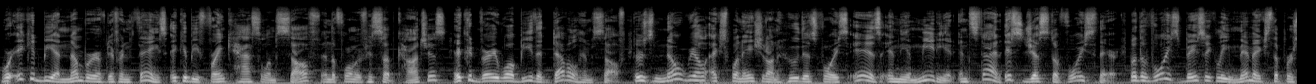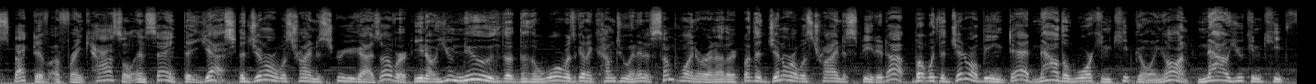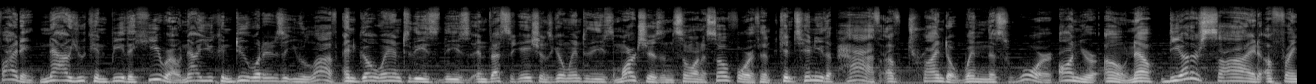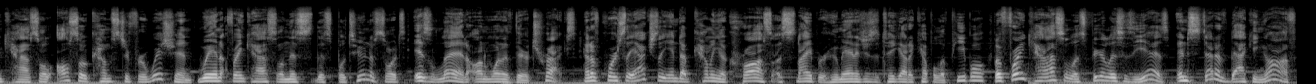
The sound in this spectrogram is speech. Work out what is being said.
where it could be a number of different things. It could be Frank Castle himself in the form of his subconscious. It could very well be the devil himself. There's no real explanation on who this voice is in the immediate. Instead, it's just a voice there. But the voice basically mimics the perspective of Frank Castle and saying that yes, the general was trying to screw you guys over. You know, you knew the, the, the war was going to come to an end at some point or another, but the general was trying to speed it up. But with the general being dead, now the war can keep going on. Now you can keep fighting. Now you can be the hero. Now you can do what it is that you love and go into these, these investigations, go into these marches and so on and so forth and continue the path of trying trying to win this war on your own. Now, the other side of Frank Castle also comes to fruition when Frank Castle and this, this platoon of sorts is led on one of their treks. And of course, they actually end up coming across a sniper who manages to take out a couple of people, but Frank Castle, as fearless as he is, instead of backing off,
